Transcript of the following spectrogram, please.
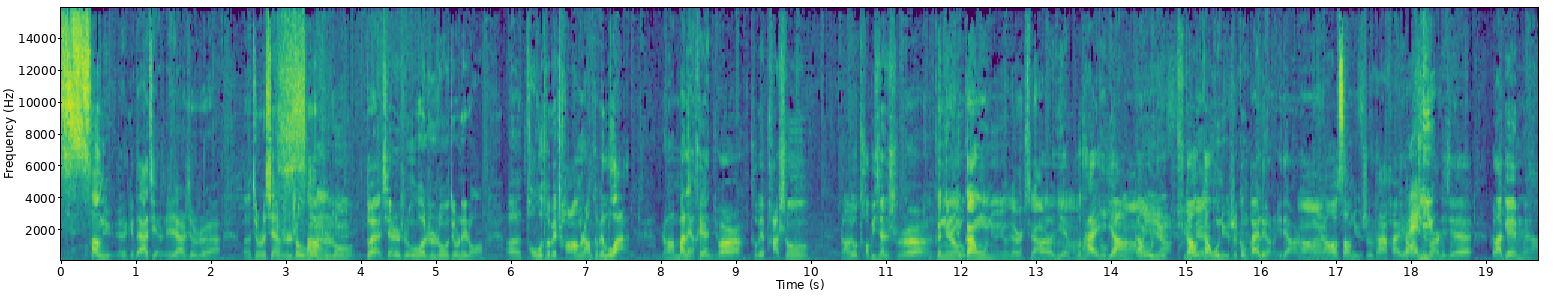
丧女给大家解释一下，就是呃，就是现实生活之中，对，现实生活之中就是那种呃，头发特别长，然后特别乱，然后满脸黑眼圈儿，特别怕生，然后又逃避现实，跟那种干物女有点像，呃，也不太一样。干物女干干物女是更白领一点的，啊然后丧女是她还要去玩那些格拉 game 呀、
